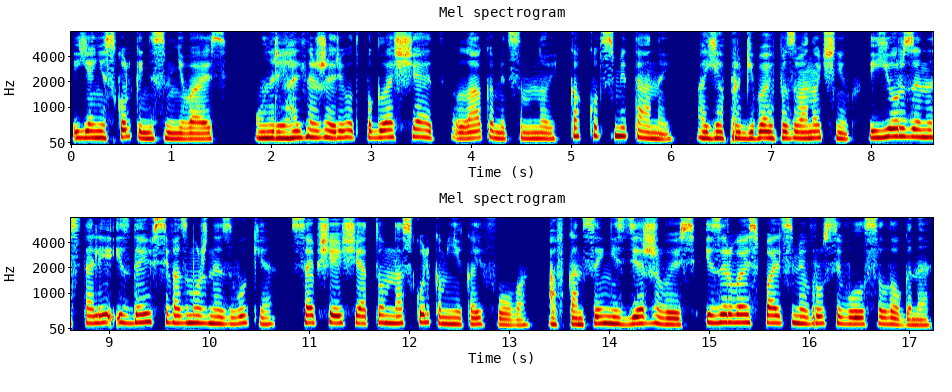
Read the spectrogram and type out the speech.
я нисколько не сомневаюсь. Он реально жрет, поглощает, лакомится мной, как кот сметаной. А я прогибаю позвоночник, ёрзаю на столе, издаю всевозможные звуки, сообщающие о том, насколько мне кайфово. А в конце не сдерживаюсь и зарываюсь пальцами в русые волосы Логана.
